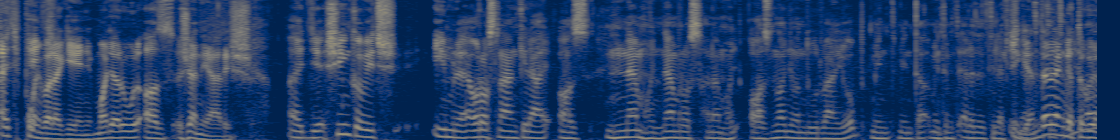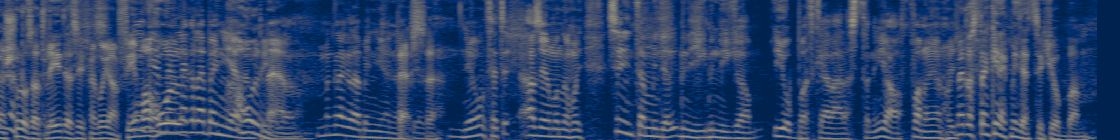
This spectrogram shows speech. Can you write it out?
Egy ponyvaregény magyarul az zseniális. Egy Sinkovics Imre oroszlán király az nem, hogy nem rossz, hanem hogy az nagyon durván jobb, mint, mint, a, mint amit eredetileg Igen, csináltak. de Tehát, rengeteg olyan sorozat létezik, meg olyan film, Igen, ahol, legalább ennyi ahol példa. nem. Meg legalább ennyi ellen Persze. példa. Jó, tehát azért mondom, hogy szerintem mindig, mindig, mindig a jobbat kell választani. Ja, van olyan, hogy meg aztán kinek mi tetszik jobban.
